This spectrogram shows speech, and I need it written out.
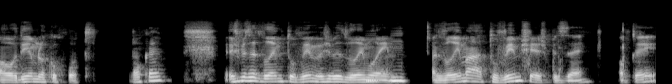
האוהדים הם לקוחות, אוקיי? יש בזה דברים טובים ויש בזה דברים רעים. Mm-hmm. הדברים הטובים שיש בזה, אוקיי?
